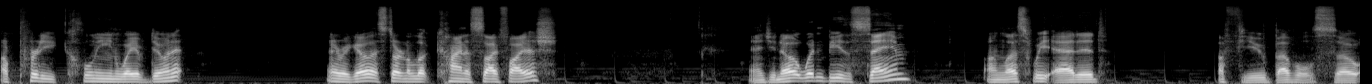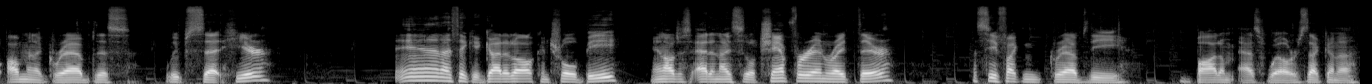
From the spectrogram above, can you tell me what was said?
a pretty clean way of doing it. There we go. That's starting to look kind of sci-fi-ish. And you know it wouldn't be the same unless we added a few bevels. So I'm going to grab this loop set here and I think it got it all. Control B. And I'll just add a nice little chamfer in right there. Let's see if I can grab the bottom as well. Or is that to...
